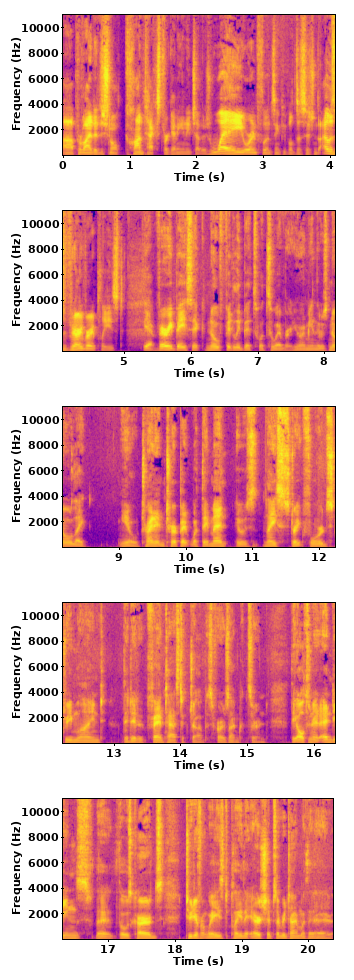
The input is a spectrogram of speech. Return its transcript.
uh, provide additional context for getting in each other's way or influencing people's decisions. I was very, very pleased. Yeah, very basic, no fiddly bits whatsoever. You know what I mean? There's no like, you know, trying to interpret what they meant. It was nice, straightforward, streamlined they did a fantastic job as far as I'm concerned. The alternate endings, the those cards, two different ways to play the airships every time with a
